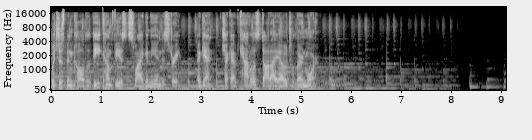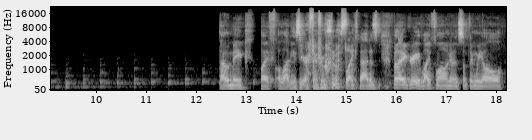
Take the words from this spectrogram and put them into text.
which has been called the comfiest swag in the industry. Again, check out catalyst.io to learn more. that would make life a lot easier if everyone was like that. but I agree, lifelong, and it's something we all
